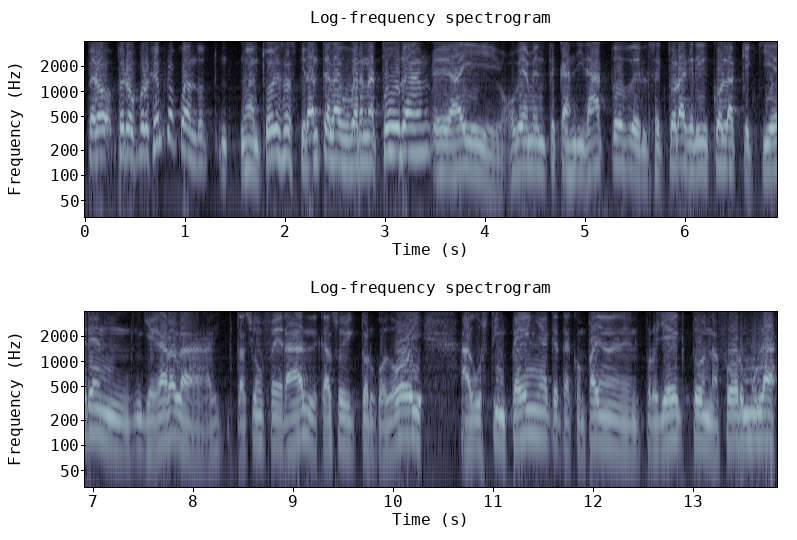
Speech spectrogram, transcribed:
Pero, pero por ejemplo, cuando tú eres aspirante a la gubernatura, eh, hay obviamente candidatos del sector agrícola que quieren llegar a la Diputación Federal, el caso de Víctor Godoy, Agustín Peña, que te acompañan en el proyecto, en la fórmula,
